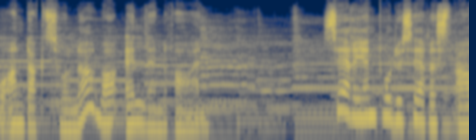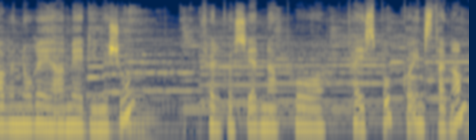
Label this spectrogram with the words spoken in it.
og andaktsholder var Ellen Raen. Serien produseres av Norea Mediemisjon. Følg oss gjerne på Facebook og Instagram.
